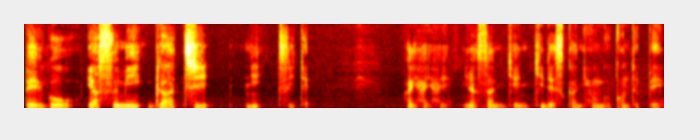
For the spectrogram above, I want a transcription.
ペイ GO 休みがちについて。はいはいはい。皆さん元気ですか？日本語コンテッペイ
